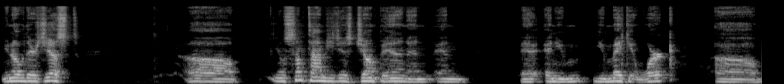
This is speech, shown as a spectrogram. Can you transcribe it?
You know, there's just, uh, you know, sometimes you just jump in and and and you you make it work. Uh,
